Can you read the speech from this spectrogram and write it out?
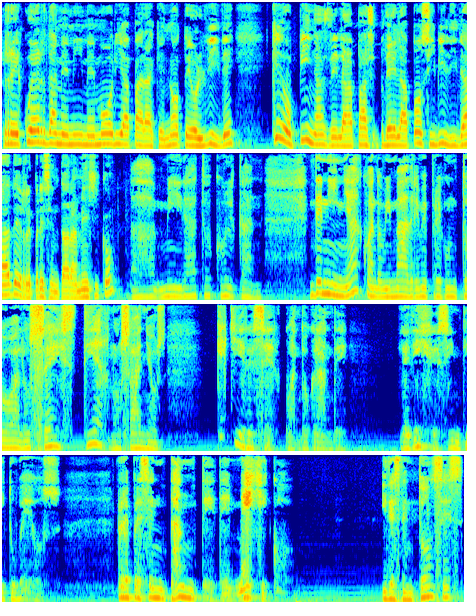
Recuérdame mi memoria para que no te olvide. ¿Qué opinas de la, de la posibilidad de representar a México? Ah, mira, Tuculcán. De niña, cuando mi madre me preguntó a los seis tiernos años, ¿qué quieres ser cuando grande? Le dije sin titubeos, representante de México. Y desde entonces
